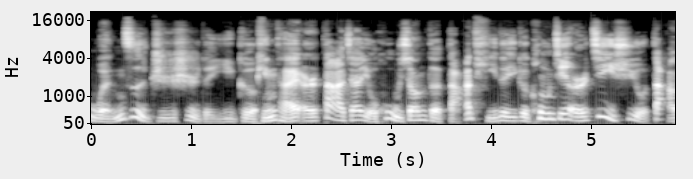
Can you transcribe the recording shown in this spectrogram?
文字知识的一个平台，而大家有互相的答题的一个空间，而继续有大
